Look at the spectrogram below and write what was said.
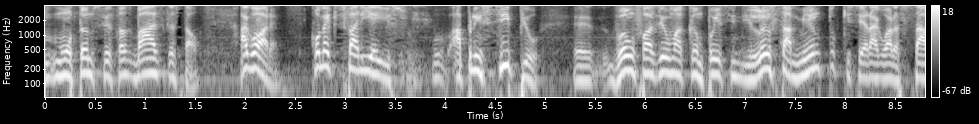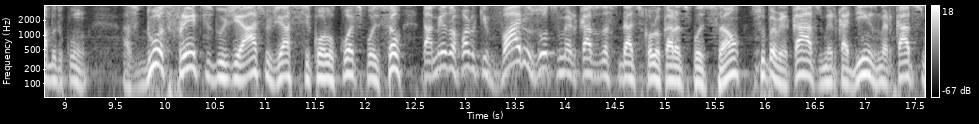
montando cestas básicas e tal. Agora, como é que se faria isso? A princípio, eh, vão fazer uma campanha assim, de lançamento, que será agora sábado com as duas frentes do Giaço, o Giaço se colocou à disposição, da mesma forma que vários outros mercados da cidade se colocaram à disposição, supermercados, mercadinhos, mercados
